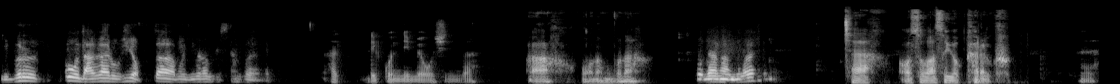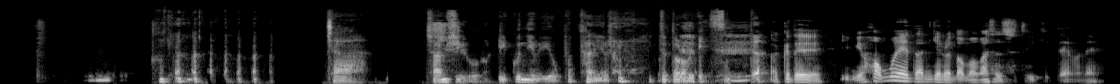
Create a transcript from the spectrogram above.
입고 나갈 옷이 없다 뭐 이거랑 비슷한 거야 아, 리코님이 오신다. 아, 오는구나. 대단한 거야 자, 어서 와서 욕하라고. 자, 잠시 후 리꾸님의 욕폭탄이 듣도록 하겠습니다. 아, 근데 이미 허무의 단계로 넘어갔을 수도 있기 때문에.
